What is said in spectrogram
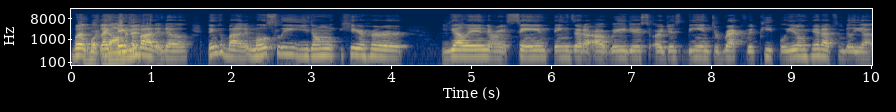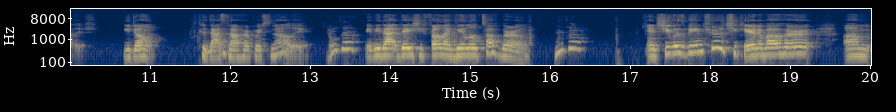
But, But like, think about it though. Think about it. Mostly, you don't hear her yelling or saying things that are outrageous or just being direct with people. You don't hear that from Billie Eilish. You don't, because that's not her personality. Okay. Maybe that day she felt like being a little tough girl, Okay. and she was being true. She cared about her, um,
